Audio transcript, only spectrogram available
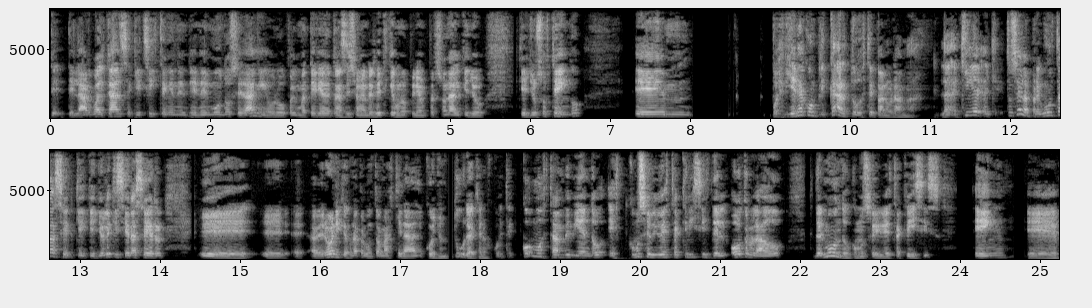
de, largo alcance que existen en, en, el mundo se dan en Europa en materia de transición energética, es una opinión personal que yo, que yo sostengo, em, pues viene a complicar todo este panorama. Aquí, entonces la pregunta que, que yo le quisiera hacer eh, eh, a Verónica es una pregunta más que nada de coyuntura, que nos cuente cómo están viviendo, cómo se vive esta crisis del otro lado del mundo, cómo se vive esta crisis en eh,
